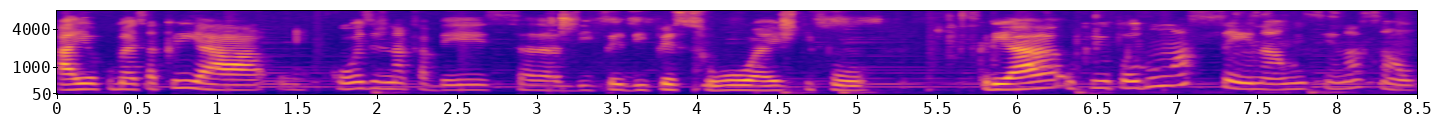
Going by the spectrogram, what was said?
aí eu começo a criar coisas na cabeça de, de pessoas, tipo, criar, eu crio toda uma cena, uma encenação.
